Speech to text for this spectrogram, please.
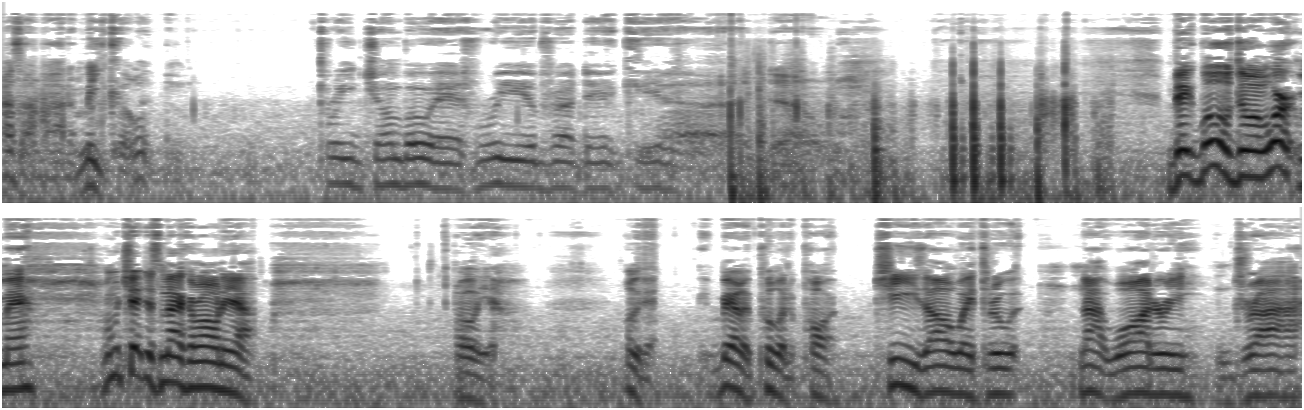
That's a lot of meat, Colin. Three jumbo ass ribs right there. God. Big Bull's doing work, man. Let me check this macaroni out. Oh yeah. Look at that. Barely pull it apart. Cheese all the way through it not watery and dry.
